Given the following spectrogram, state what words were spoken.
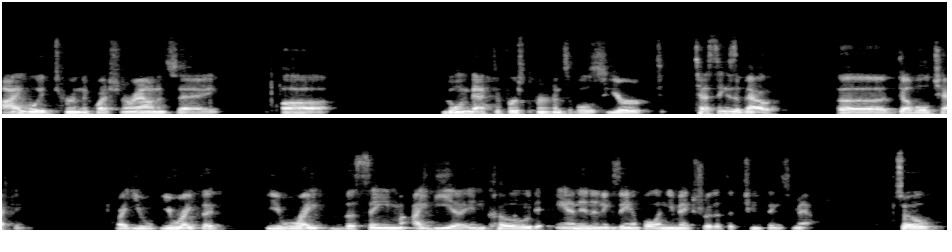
I would turn the question around and say, uh, going back to first principles, your t- testing is about uh, double checking, right? You you write the you write the same idea in code and in an example, and you make sure that the two things match. So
